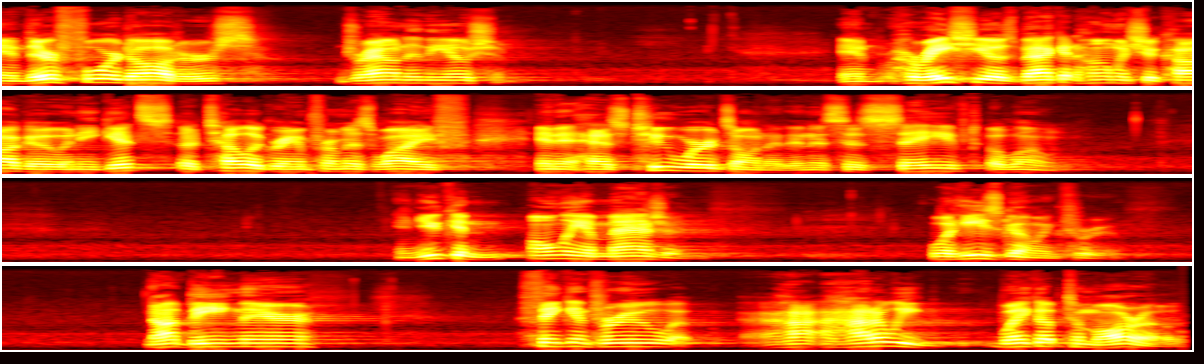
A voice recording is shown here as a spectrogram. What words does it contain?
and their four daughters drowned in the ocean. And Horatio's back at home in Chicago, and he gets a telegram from his wife, and it has two words on it, and it says, Saved alone. And you can only imagine what he's going through not being there, thinking through how, how do we wake up tomorrow?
